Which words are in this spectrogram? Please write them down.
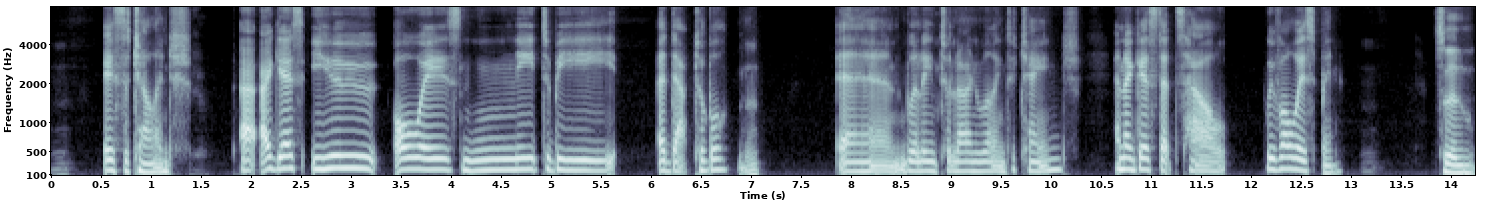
Mm. Is a challenge. I guess you always need to be adaptable Mhm. and willing to learn, willing to change. And I guess that's how we've always been. So,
